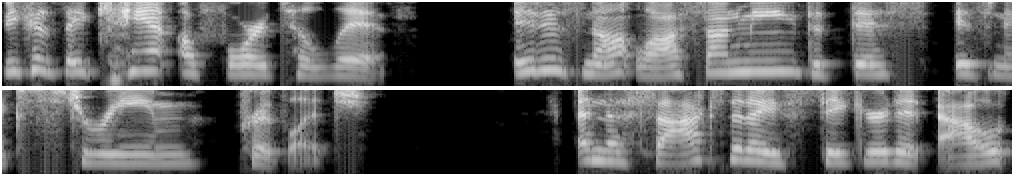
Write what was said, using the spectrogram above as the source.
because they can't afford to live. It is not lost on me that this is an extreme privilege. And the fact that I figured it out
